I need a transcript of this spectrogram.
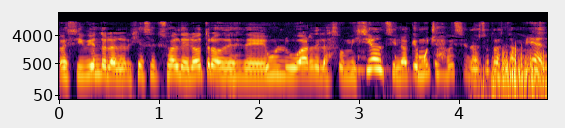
recibiendo la energía sexual del otro desde un lugar de la sumisión, sino que muchas veces nosotros también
